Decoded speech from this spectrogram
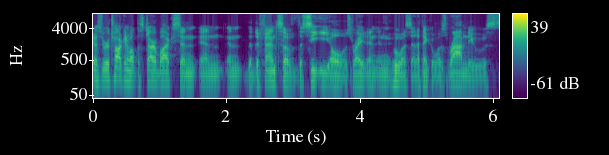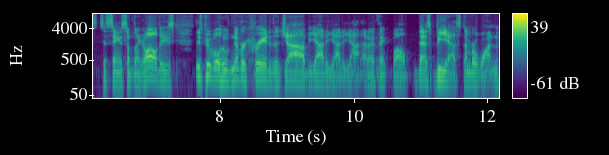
as we were talking about the Starbucks and and and the defense of the CEOs, right? And, and who was that? I think it was Romney who was saying something like, "All these these people who've never created a job, yada yada yada." And I think, well, that's BS. Number one,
